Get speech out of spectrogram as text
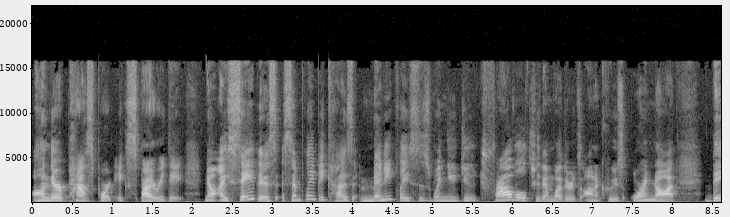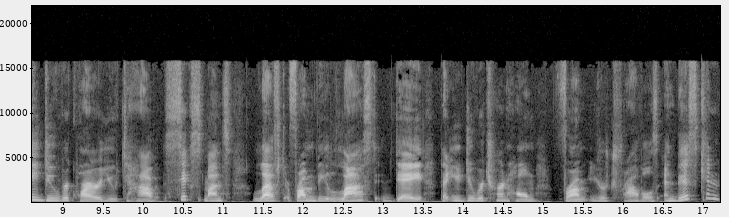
on their passport expiry date. Now, I say this simply because many places, when you do travel to them, whether it's on a cruise or not, they do require you to have six months left from the last day that you do return home from your travels. And this can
